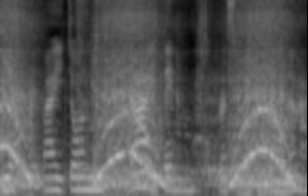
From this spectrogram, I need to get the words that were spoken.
เหยียบไปจนได้เต็มกระสุนของเรานะคะ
